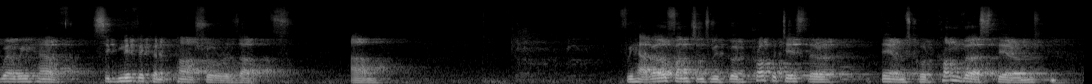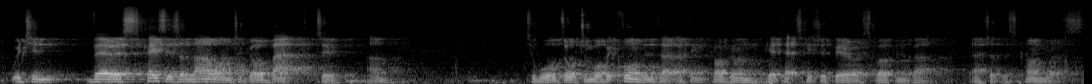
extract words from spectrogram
where we have significant partial results. Um, if we have L functions with good properties, there are theorems called converse theorems, which in various cases allow one to go back to um, towards automorphic forms. In fact, I think Cogdell and Piatetsky Shapiro have spoken about that at this Congress.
